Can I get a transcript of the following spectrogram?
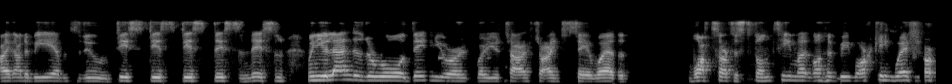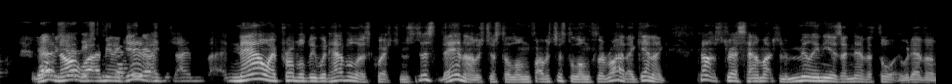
I got to be able to do this, this, this, this, and this. And when you landed the role, then you were where you're trying to say, well, what sort of stunt team I'm going to be working with? Or yeah, no, well, I mean, again, I, I, now I probably would have all those questions. Just then, I was just along. I was just along for the ride. Again, I can't stress how much in a million years I never thought it would ever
